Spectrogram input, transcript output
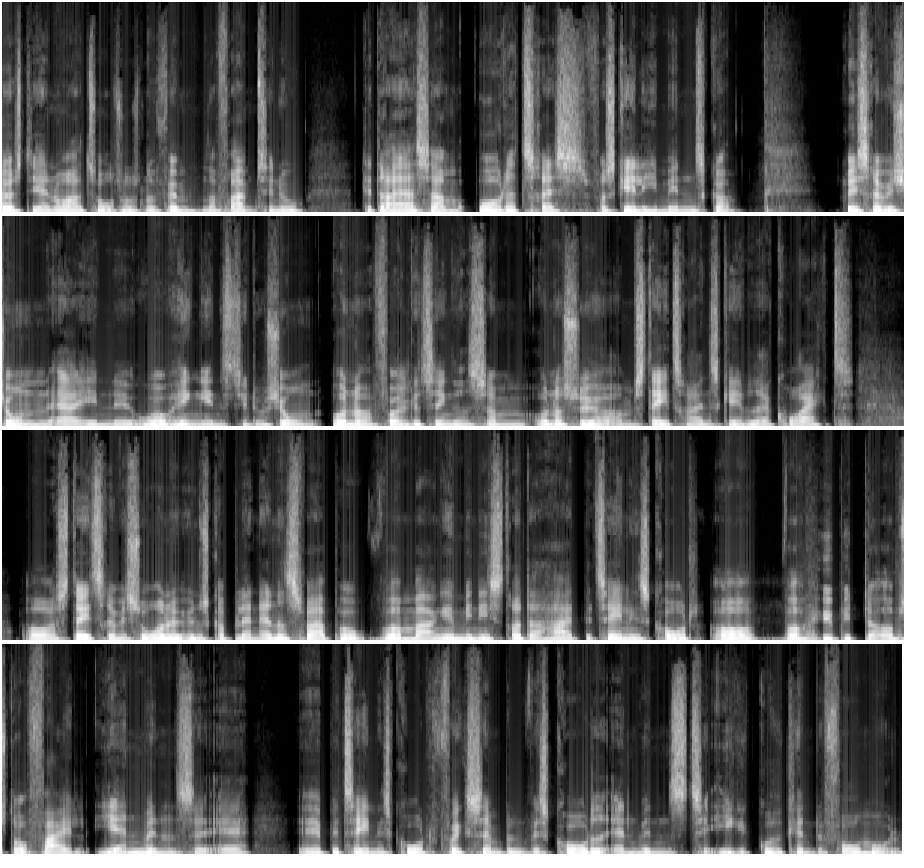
1. Januar 2015 og frem til nu. Det drejer sig om 68 forskellige mennesker. Rigsrevisionen er en øh, uafhængig institution under Folketinget, som undersøger, om statsregnskabet er korrekt. Og statsrevisorerne ønsker blandt andet svar på, hvor mange ministre, der har et betalingskort, og hvor hyppigt der opstår fejl i anvendelse af øh, betalingskort. For eksempel, hvis kortet anvendes til ikke godkendte formål.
